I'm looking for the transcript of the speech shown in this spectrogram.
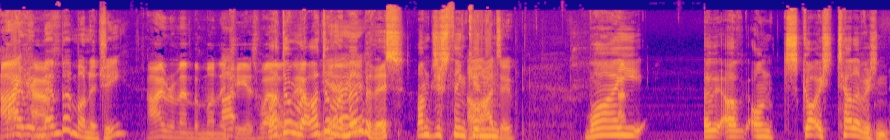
I, have- remember Monergy. I remember Monergy as well. I don't. yeah. I don't Yeah, remember yeah. this. I'm just thinking. Oh, I do. Why, uh, uh, on Scottish television,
